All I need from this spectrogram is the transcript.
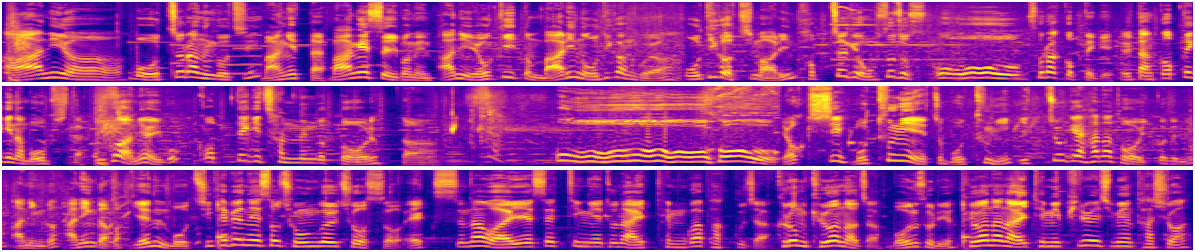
아니야. 뭐 어쩌라는 거지? 망했다. 망했어 이번엔. 아니 여기 있던 마린 어디 간 거야? 어디 갔지 마린? 갑자기 없어졌어. 오오오 소라 껍데기. 일단 껍데기나 모읍시다. 이거 아니야 이거? 껍데기 찾는 것도 어렵다 오오오오오오 역시 모퉁이 저 모퉁이? 이쪽에 하나 더 있거든요? 아닌가? 아닌가봐. 얜 뭐지? 해변에서 좋은 걸 주었어. X나 Y에 세팅해둔 아이템과 바꾸자. 그럼 교환하자. 뭔 소리야? 교환한 아이템이 필요해지면 다시 와.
